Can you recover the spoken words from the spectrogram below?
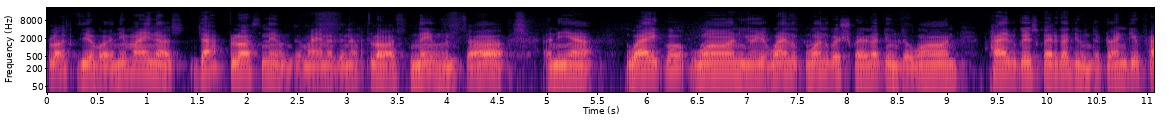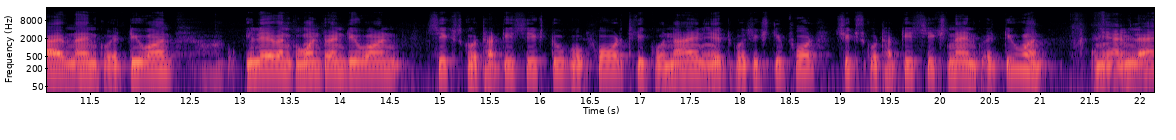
प्लस जे भयो भने माइनस। जहाँ प्लस नै हुन्छ माइनस होइन प्लस नै हुन्छ। अनि यहाँ वाइको वान यो वान वानको स्क्वायर कति हुन्छ? वान फाइभको स्क्वायर कति हुन्छ? ट्वेन्टी फाइभ नाइनको एट्टी वान इलेभेनको वान ट्वेन्टी वान सिक्सको थर्टी सिक्स, टू को फोर, थ्री को नाइन, एट को सिक्सटी फोर, सिक्स को थर्टी सिक्स नाइनको एट्टी वान। अनि हामीलाई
